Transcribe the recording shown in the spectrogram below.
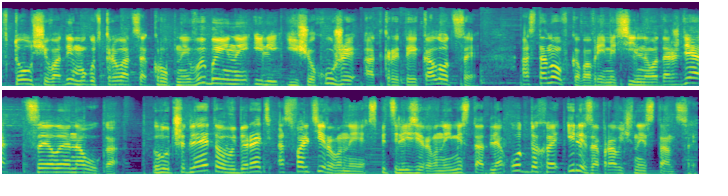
В толще воды могут скрываться крупные выбоины или, еще хуже, открытые колодцы. Остановка во время сильного дождя – целая наука. Лучше для этого выбирать асфальтированные специализированные места для отдыха или заправочные станции.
